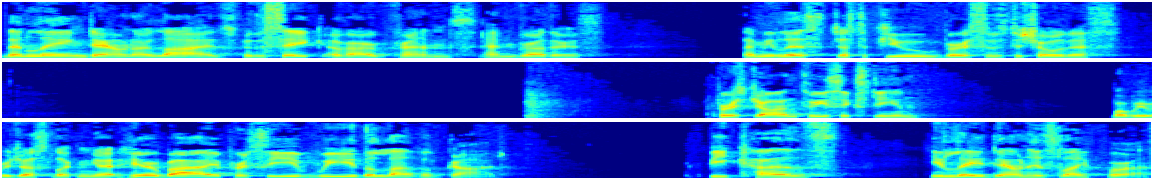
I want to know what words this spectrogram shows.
than laying down our lives for the sake of our friends and brothers. Let me list just a few verses to show this. 1 John 3:16 what we were just looking at hereby perceive we the love of God because he laid down his life for us.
